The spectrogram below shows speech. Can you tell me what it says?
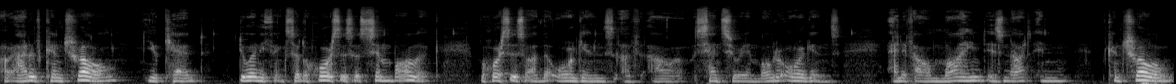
are out of control, you can't do anything. So the horses are symbolic. The horses are the organs of our sensory and motor organs. And if our mind is not in control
